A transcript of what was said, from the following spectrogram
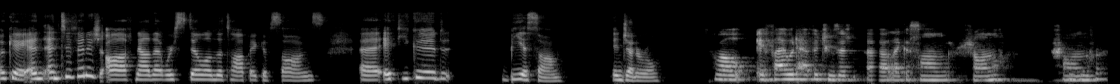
Okay, and and to finish off now that we're still on the topic of songs, uh, if you could be a song in general. Well, if I would have to choose a uh, like a song genre, genre,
